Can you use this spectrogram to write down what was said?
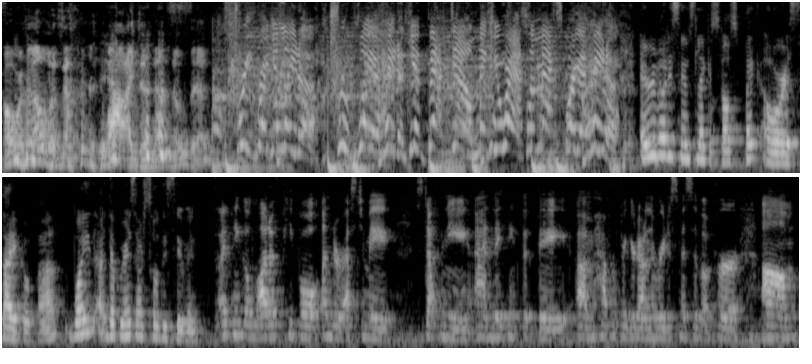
Oh hell, was that? Wow, I did not know that. Street regulator, true player hater, get back down, make your a hater. Everybody seems like a suspect or a psychopath. Why are the parents are so deceiving? I think a lot of people underestimate Stephanie and they think that they um, have her figured out and they're very dismissive of her. Um,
